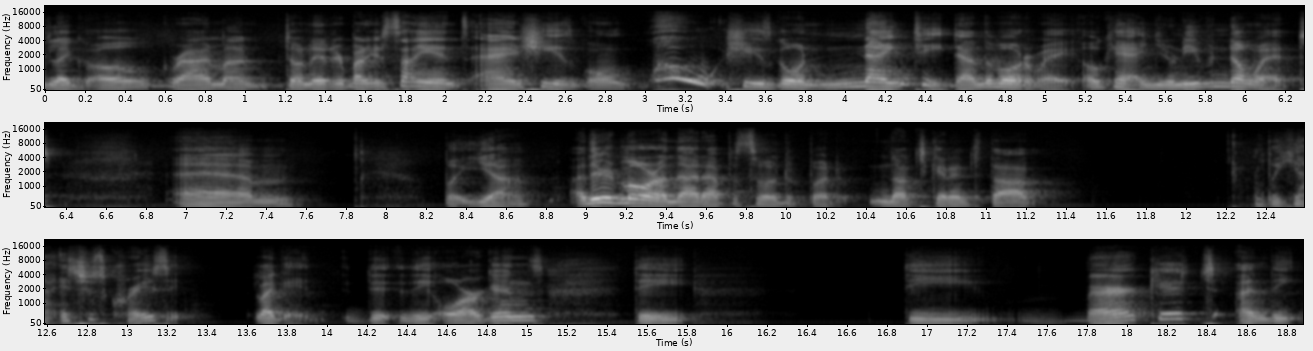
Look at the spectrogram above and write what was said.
like, oh, grandma donated her body to science, and she's going, whoa, she's going 90 down the motorway, okay, and you don't even know it. Um, but yeah, there's more on that episode, but not to get into that. But yeah, it's just crazy. Like the, the organs, the the market and the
